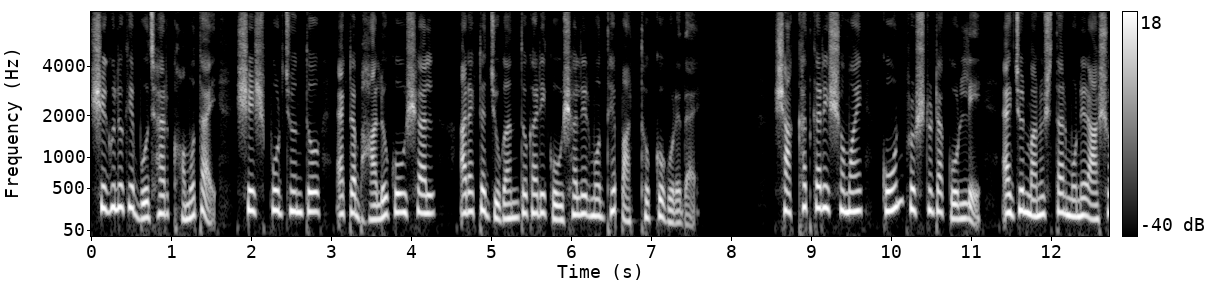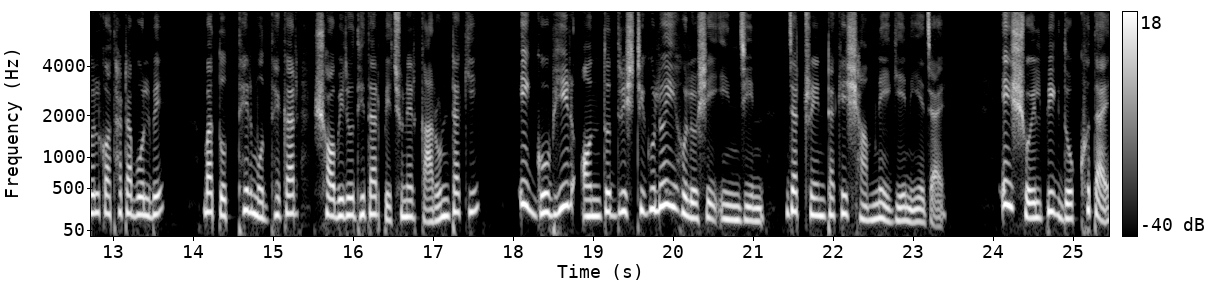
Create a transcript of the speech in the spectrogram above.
সেগুলোকে বোঝার ক্ষমতায় শেষ পর্যন্ত একটা ভালো কৌশল আর একটা যুগান্তকারী কৌশলের মধ্যে পার্থক্য করে দেয়। সাক্ষাৎকারের সময় কোন প্রশ্নটা করলে একজন মানুষ তার মনের আসল কথাটা বলবে বা তথ্যের মধ্যেকার স্ববিরোধিতার পেছনের কারণটা কি? এই গভীর অন্তর্দৃষ্টিগুলোই হল সেই ইঞ্জিন যা ট্রেনটাকে সামনে এগিয়ে নিয়ে যায়। এই শৈল্পিক দক্ষতায়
